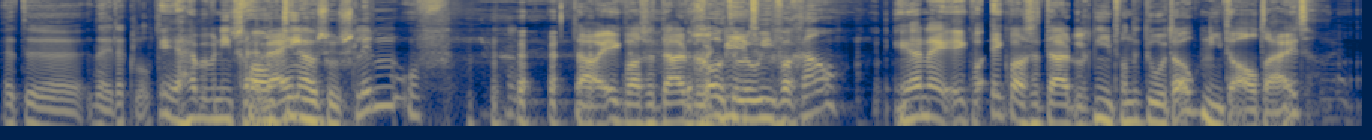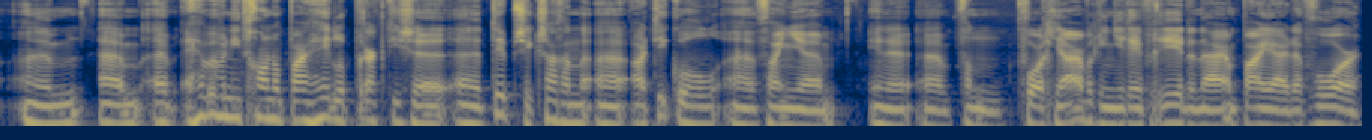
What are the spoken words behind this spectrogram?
het, uh, nee dat klopt. Ja, hebben we niet Zijn gewoon wij nou zo slim? Of? nou, ik was het duidelijk De grote niet. Louis van Gaal? Ja, nee, ik, ik was het duidelijk niet, want ik doe het ook niet altijd. Um, um, hebben we niet gewoon een paar hele praktische uh, tips? Ik zag een uh, artikel uh, van je in, van vorig jaar waarin je refereerde naar een paar jaar daarvoor.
